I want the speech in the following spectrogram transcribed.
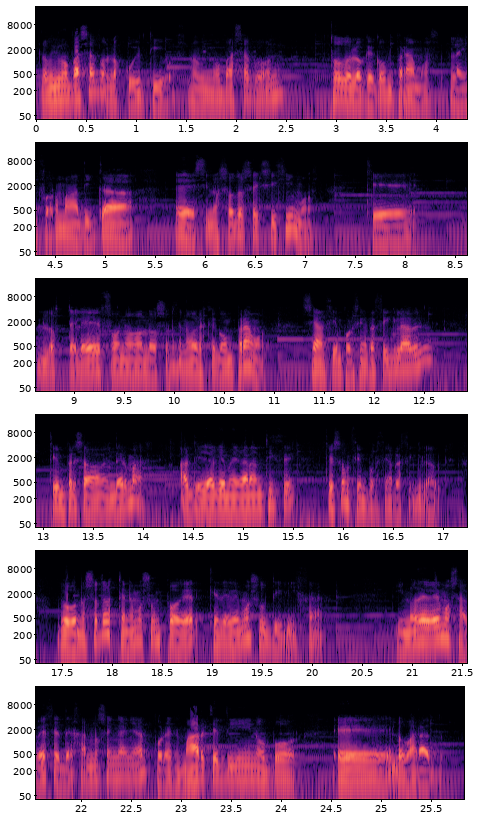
Lo mismo pasa con los cultivos, lo mismo pasa con todo lo que compramos, la informática. Eh, si nosotros exigimos que los teléfonos, los ordenadores que compramos sean 100% reciclables, ¿qué empresa va a vender más? Aquella que me garantice que son 100% reciclables. Luego nosotros tenemos un poder que debemos utilizar y no debemos a veces dejarnos engañar por el marketing o por eh, lo barato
